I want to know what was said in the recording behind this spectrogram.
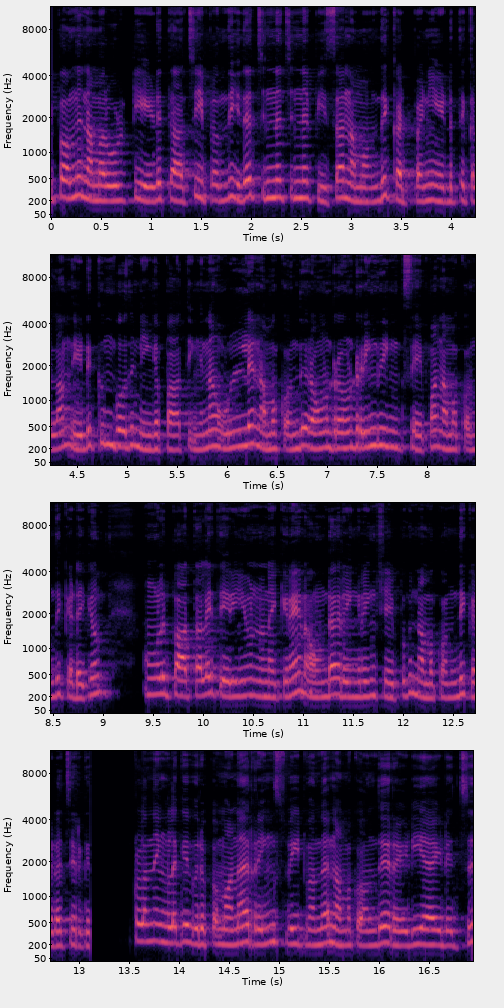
இப்போ வந்து நம்ம உருட்டி எடுத்தாச்சு. இப்போ வந்து இதை சின்ன சின்ன பீஸாக நம்ம வந்து கட் பண்ணி எடுத்துக்கலாம். எடுக்கும்போது நீங்கள் பார்த்தீங்கன்னா உள்ளே நமக்கு வந்து ரவுண்ட் ரவுண்ட் ரிங் ரிங் ஷேப்பாக நமக்கு வந்து கிடைக்கும். உங்களுக்கு பார்த்தாலே தெரியும்னு நினைக்கிறேன். ரவுண்டாக ரிங் ரிங் ஷேப்புக்கு நமக்கு வந்து கிடச்சிருக்கு. குழந்தைங்களுக்கு விருப்பமான ரிங் ஸ்வீட் வந்து நமக்கு வந்து ரெடி ஆகிடுச்சு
